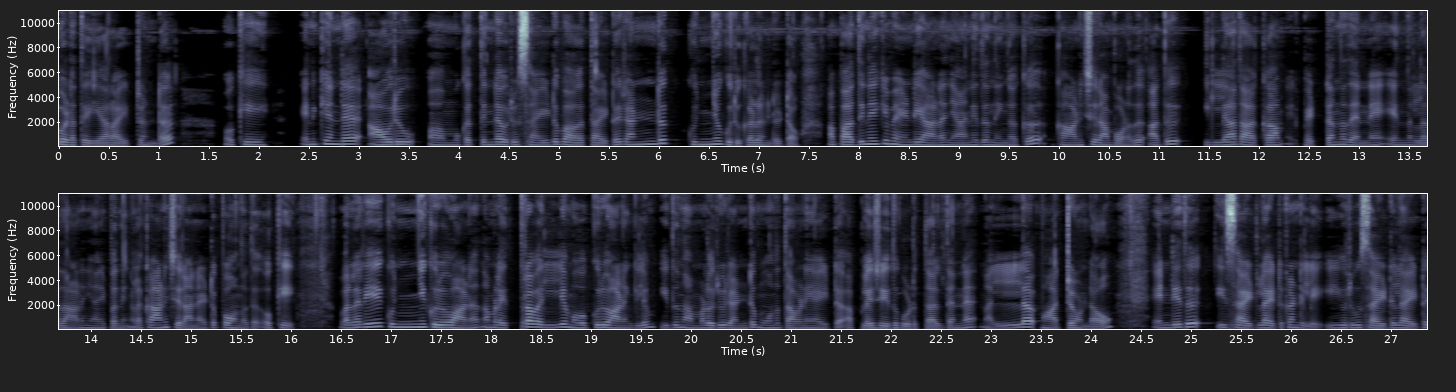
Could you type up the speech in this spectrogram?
ഇവിടെ തയ്യാറായിട്ടുണ്ട്. ഓക്കെ എനിക്ക് എന്റെ ആ ഒരു മുഖത്തിന്റെ ഒരു സൈഡ് ഭാഗത്തായിട്ട് രണ്ട് കുഞ്ഞു കുരുക്കളുണ്ട് കേട്ടോ അപ്പോൾ അതിനേക്ക് വേണ്ടിയാണ് ഞാനിത് നിങ്ങൾക്ക് കാണിച്ചു തരാൻ പോണത്. അത് ഇല്ലാതാക്കാം പെട്ടെന്ന് തന്നെ എന്നുള്ളതാണ് ഞാനിപ്പോൾ നിങ്ങളെ കാണിച്ചു തരാനായിട്ട് പോകുന്നത്. ഓക്കെ വളരെ കുഞ്ഞു കുരുവാണ്. നമ്മൾ എത്ര വലിയ മുഖക്കുരു ആണെങ്കിലും ഇത് നമ്മളൊരു രണ്ട് മൂന്ന് തവണയായിട്ട് അപ്ലൈ ചെയ്ത് കൊടുത്താൽ തന്നെ നല്ല മാറ്റം ഉണ്ടാവും. എന്റേത് ഈ സൈഡിലായിട്ട് കണ്ടില്ലേ? ഈ ഒരു സൈഡിലായിട്ട്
